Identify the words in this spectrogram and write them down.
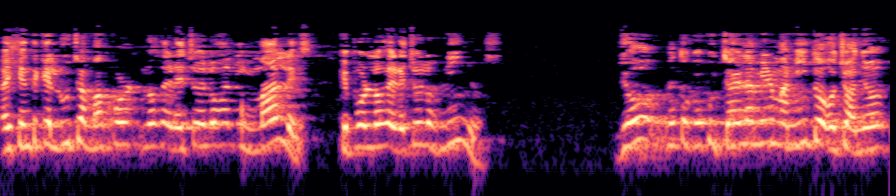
Hay gente que lucha más por los derechos de los animales que por los derechos de los niños. Yo me tocó escucharle a mi hermanito, ocho años,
